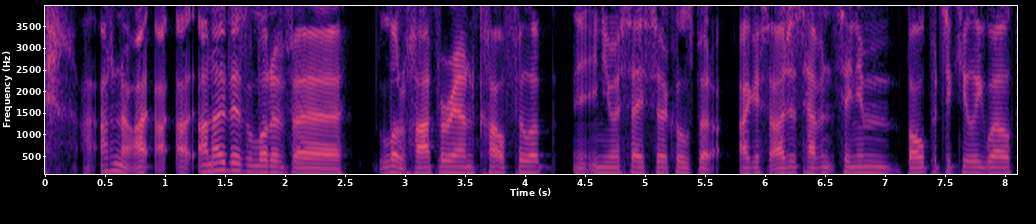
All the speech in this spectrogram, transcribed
I, I don't know. I, I, I know there's a lot of uh, a lot of hype around Kyle Phillip in, USA circles, but I guess I just haven't seen him bowl particularly well.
